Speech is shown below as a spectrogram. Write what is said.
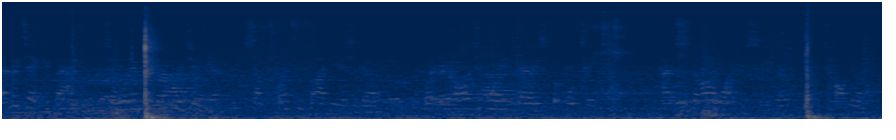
Let me take you back to Williamsburg, Virginia, some 25 years ago, when the College of William Mary's football team had a star wide receiver, Tom Little,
